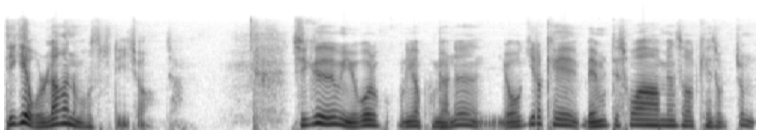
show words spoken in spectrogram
뛰게 올라가는 모습들이죠. 자. 지금 이걸 우리가 보면은 여기 이렇게 매물대 소화하면서 계속 좀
